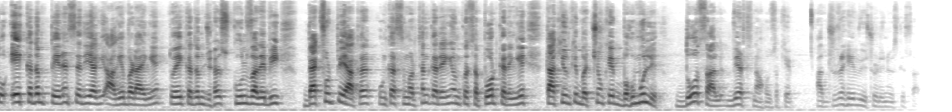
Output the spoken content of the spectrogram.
तो एक कदम पेरेंट्स यदि आगे, आगे बढ़ाएँगे तो एक कदम जो है स्कूल वाले भी बैकफुट पे आकर उनका समर्थन करेंगे उनको सपोर्ट करेंगे ताकि उनके बच्चों के बहुमूल्य दो साल व्यर्थ ना हो सके। आप जुड़ रहे न्यूज़ के साथ।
